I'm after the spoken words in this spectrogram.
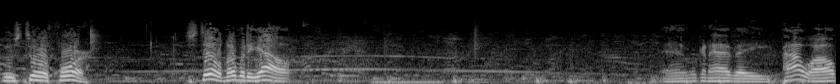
who's 204. Still nobody out. And we're going to have a powwow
